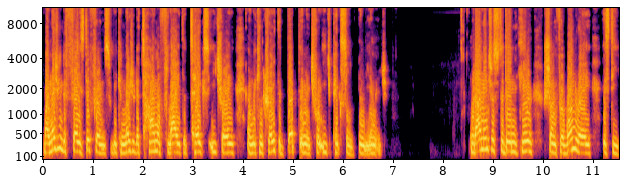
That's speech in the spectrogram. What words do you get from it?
By measuring the phase difference, we can measure the time of flight it takes each ray, and we can create the depth image for each pixel in the image. What I'm interested in here, shown for one ray, is the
